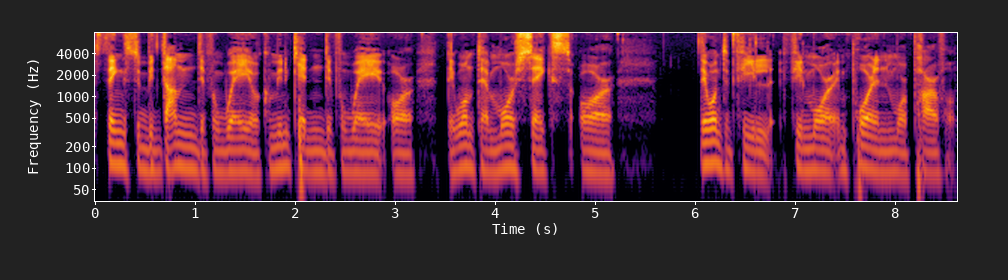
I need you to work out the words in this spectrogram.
things to be done in a different way or communicated in a different way or they want to have more sex or they want to feel feel more important and more powerful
